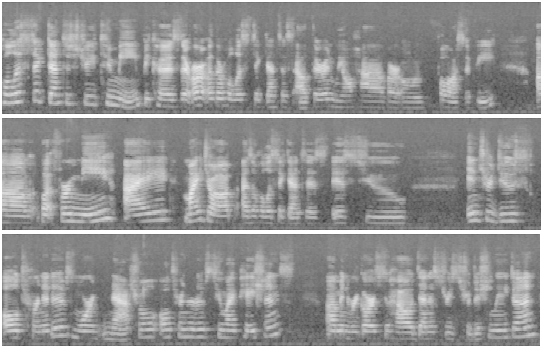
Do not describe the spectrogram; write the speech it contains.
Holistic dentistry to me because there are other holistic dentists out there and we all have our own philosophy. Um, but for me i my job as a holistic dentist is to introduce alternatives more natural alternatives to my patients um, in regards to how dentistry is traditionally done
